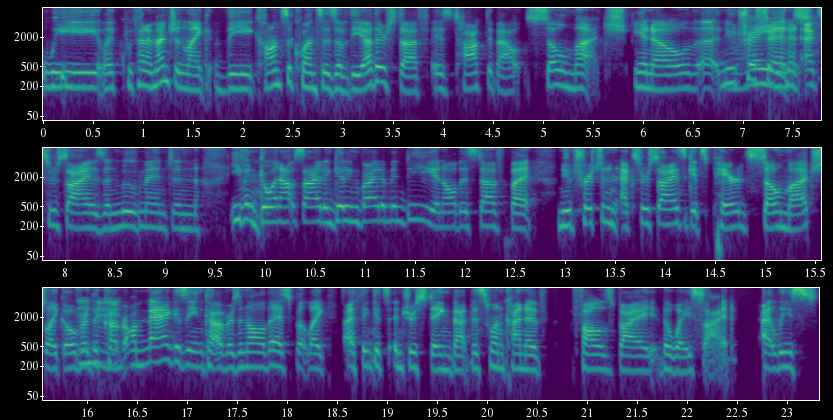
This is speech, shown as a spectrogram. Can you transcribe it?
we like we kind of mentioned like the consequences of the other stuff is talked about so much, you know, the nutrition and exercise and movement and even going outside and getting vitamin D and all this stuff, but nutrition and exercise gets paired so much like over the Mhm. cover on magazine covers and all this, but like I think it's interesting that this one kind of falls by the wayside. At least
